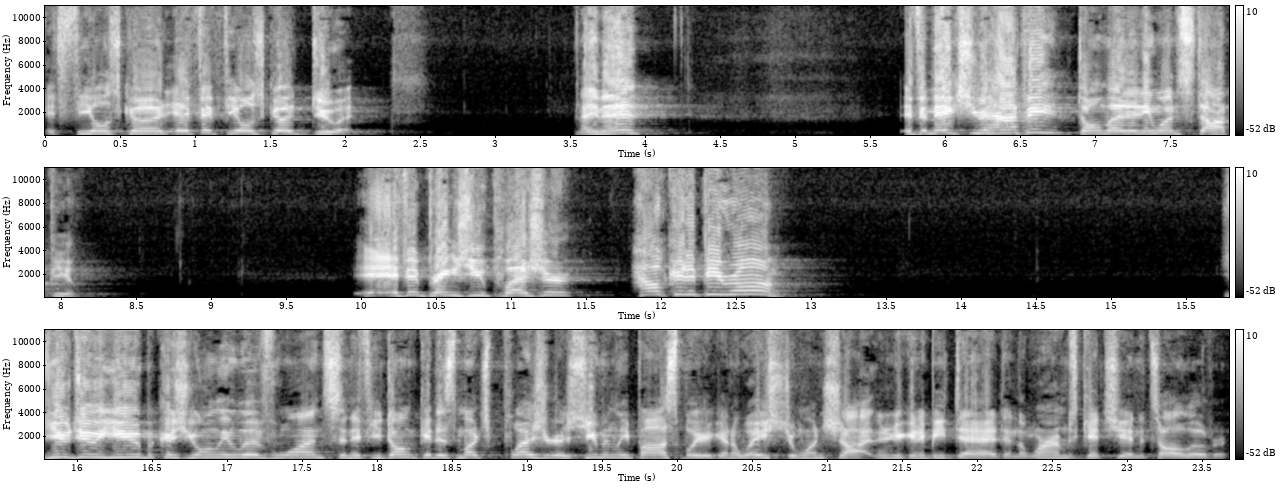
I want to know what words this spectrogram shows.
It feels good. If it feels good, do it. Amen? If it makes you happy, don't let anyone stop you. If it brings you pleasure, how could it be wrong? You do you because you only live once, and if you don't get as much pleasure as humanly possible, you're going to waste your one shot and then you're going to be dead, and the worms get you, and it's all over.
